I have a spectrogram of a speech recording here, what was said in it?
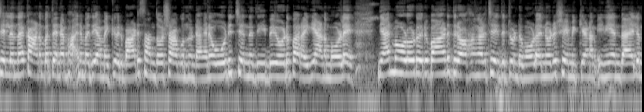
ചെല്ലുന്ന ചെല്ലുന്നത് കാണുമ്പോൾ തന്നെ ഭാനുമതി അമ്മയ്ക്ക് ഒരുപാട് സന്തോഷമാകുന്നുണ്ട് അങ്ങനെ ഓടിച്ചെന്ന് ദീപയോട് പറയുകയാണ് മോളെ ഞാൻ മോളോട് ഒരുപാട് ദ്രോഹങ്ങൾ ചെയ്തിട്ടുണ്ട്. മോൾ എന്നോട് ക്ഷമിക്കണം. ഇനി എന്തായാലും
